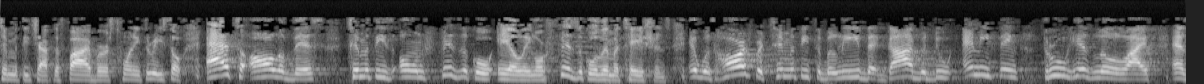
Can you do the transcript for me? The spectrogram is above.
Timothy chapter 5 verse 23. So add to all of this Timothy's own physical ailing or physical limitations. It was hard for Timothy to believe that God would do anything through his little life as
